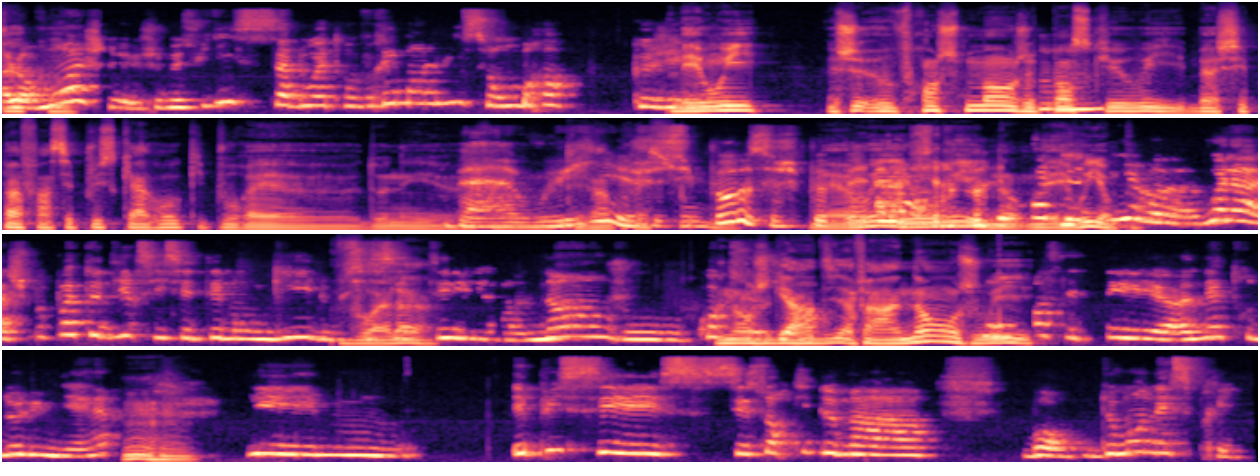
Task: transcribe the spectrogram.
Alors moi, je, je me suis dit, ça doit être vraiment lui, son bras, que j'ai Mais vu. oui, je, franchement, je pense Mhm. que oui. Bah, je sais pas, enfin, c'est plus Caro qui pourrait euh, donner. euh, Bah oui, je suppose. Je peux Bah pas oui, Alors, oui, je peux non, pas mais te oui, dire, euh, voilà, je peux pas te dire si c'était mon guide ou si c'était un ange ou quoi Un que ce ange soit. gardien, enfin un ange, oui. c'était un être de lumière. Mhm. Et, et puis, c'est c'est sorti de, ma, bon, de mon esprit.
